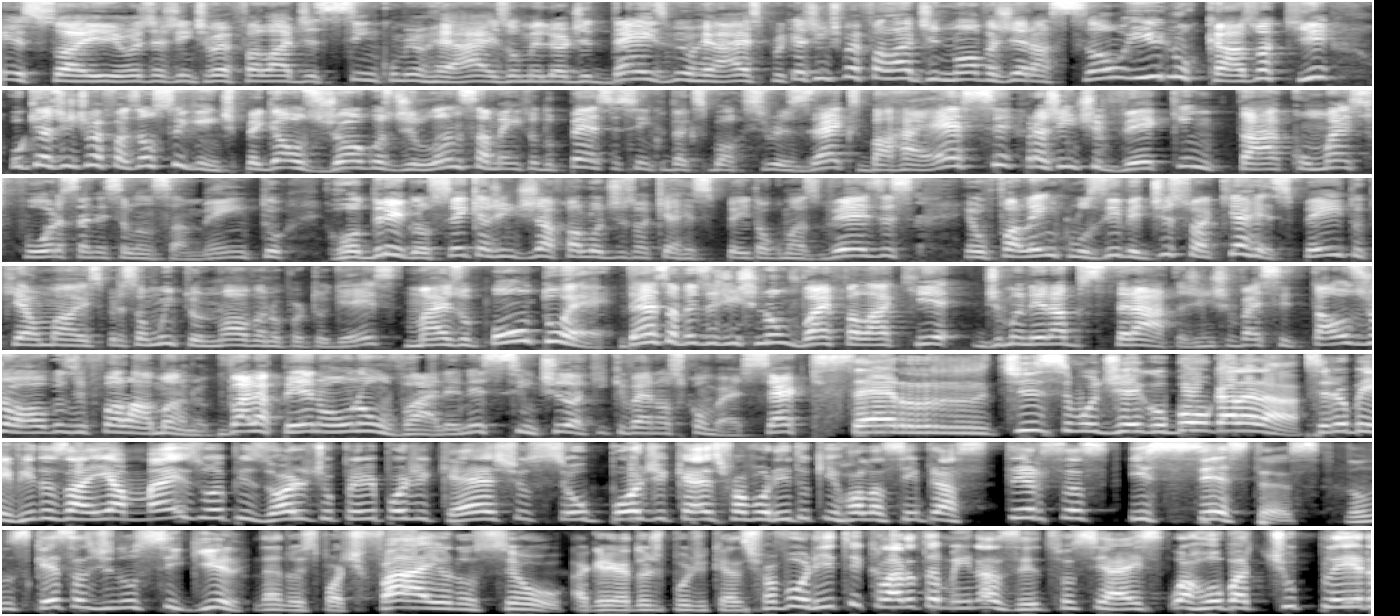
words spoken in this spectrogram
É isso aí, hoje a gente vai falar de 5 mil reais, ou melhor, de 10 mil reais, porque a gente vai falar de nova geração e no caso aqui, o que a gente vai fazer é o seguinte, pegar os jogos de lançamento do PS5 do Xbox Series X barra S pra gente ver quem tá com mais força nesse lançamento. Rodrigo, eu sei que a gente já falou disso aqui a respeito algumas vezes, eu falei inclusive disso aqui a respeito, que é uma expressão muito nova no português, mas o ponto é, dessa vez a gente não vai falar aqui de maneira abstrata, a gente vai citar os jogos e falar, mano, vale a pena ou não vale, é nesse sentido aqui que vai a nossa conversa, certo? Certíssimo, Diego. Bom, galera, sejam bem-vindos aí a mais um episódio do Player Podcast, o seu podcast favorito que rola sempre às terças e sextas. Não esqueça de nos seguir né, no Spotify no seu agregador de podcast favorito e, claro, também nas redes sociais, o arroba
